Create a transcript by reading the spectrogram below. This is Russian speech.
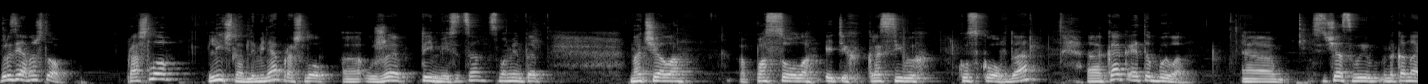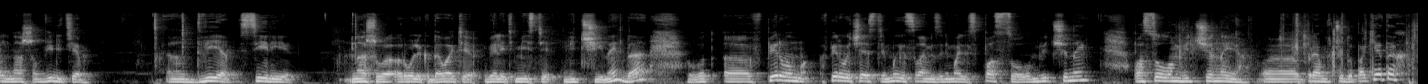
Друзья, ну что, прошло, лично для меня прошло э, уже три месяца с момента начала посола этих красивых кусков, да? Э, как это было? Э, сейчас вы на канале нашем видите э, две серии нашего ролика «Давайте вялить вместе ветчины». Да? Вот, э, в, первом, в первой части мы с вами занимались посолом ветчины. Посолом ветчины э, прямо в чудо-пакетах.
